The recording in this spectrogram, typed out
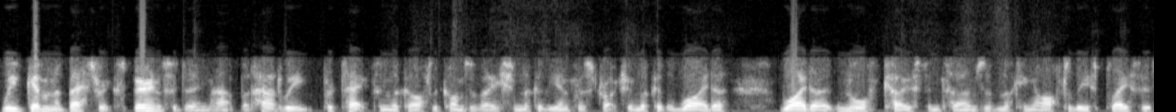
we've given a better experience of doing that, but how do we protect and look after conservation, look at the infrastructure, look at the wider, wider north coast in terms of looking after these places?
